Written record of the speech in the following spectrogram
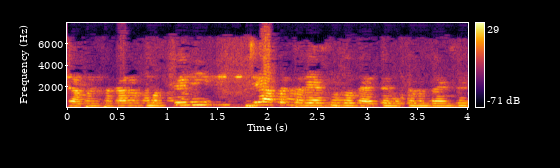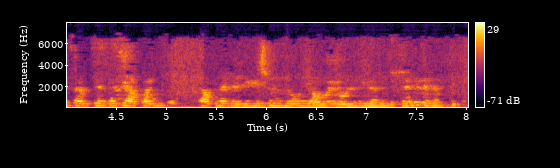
की आपण सकारात्मकतेने जे आपण पर्याय सुचवत आहेत ते मुख्यमंत्र्यांच्या चर्चेसाठी आपण आपलं डेलिगेशन घेऊन यावं एवढी या निमित्ताने विनंती. करते.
